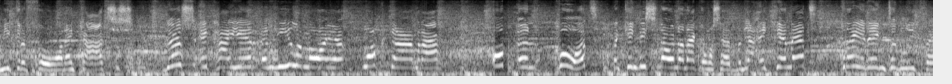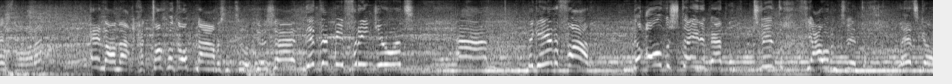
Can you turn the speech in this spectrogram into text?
microfoon en kaartjes. Dus ik ga hier een hele mooie vlogcamera een poort. Dan kan ik die snel naar komen zetten. Want ja, ik ken net twee dingen tegelijk vasthouden. En dan uh, toch wat opnames natuurlijk. Dus uh, dit is mijn vriend Joert. En we gaan ervan. De Alvesteden Battle 2024. Let's go.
